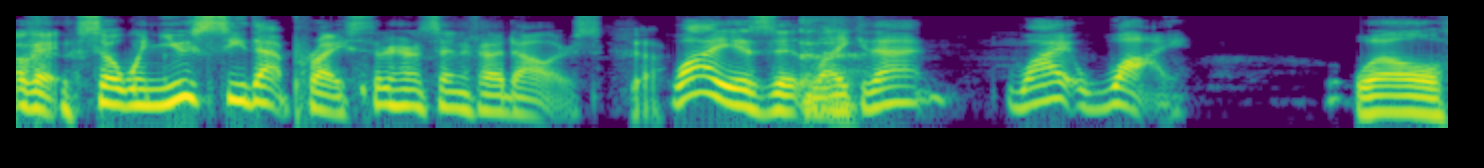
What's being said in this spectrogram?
Okay, so when you see that price, three hundred seventy-five dollars, Yeah. why is it like that? Why? Why? Well,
